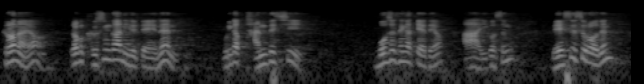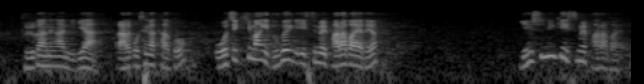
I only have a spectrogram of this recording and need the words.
그러나요, 여러분 그 순간이 될 때에는 우리가 반드시 무엇을 생각해야 돼요? 아, 이것은 내 스스로는 불가능한 일이야 라고 생각하고 오직 희망이 누구에게 있음을 바라봐야 돼요? 예수님께 있음을 바라봐야 돼요.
